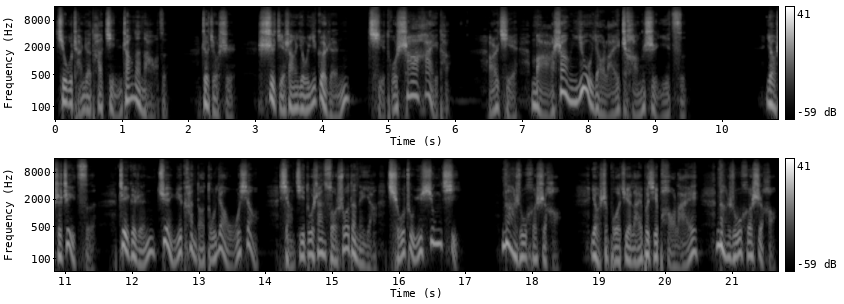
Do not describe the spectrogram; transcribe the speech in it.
纠缠着他紧张的脑子，这就是世界上有一个人企图杀害他，而且马上又要来尝试一次。要是这次这个人倦于看到毒药无效，像基督山所说的那样求助于凶器，那如何是好？要是伯爵来不及跑来，那如何是好？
